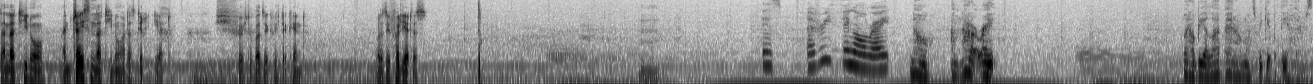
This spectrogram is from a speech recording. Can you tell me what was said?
Ein Latino, ein Jason Latino hat das dirigiert. Ich fürchte bald, sie kriegt er Kind. Oder sie verliert es. Hm. Is everything alright? No, I'm not alright. But I'll be a lot better once we get with the others.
